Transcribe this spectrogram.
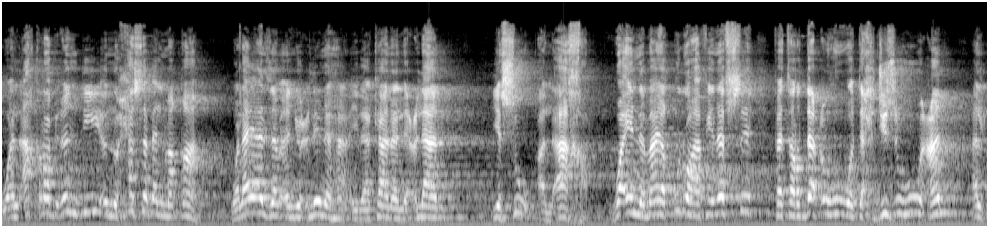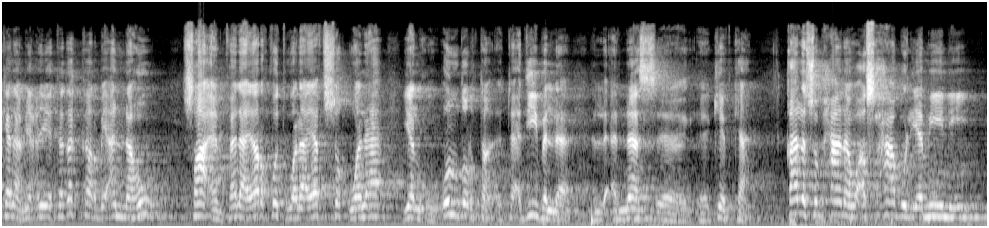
والأقرب عندي أنه حسب المقام ولا يلزم أن يعلنها إذا كان الإعلان يسوء الآخر وإنما يقولها في نفسه فتردعه وتحجزه عن الكلام. يعني يتذكر بأنه صائم فلا يرفث ولا يفسق ولا يلغو. انظر تأديب الناس آه، كيف كان. قال سبحانه وأصحاب اليمين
